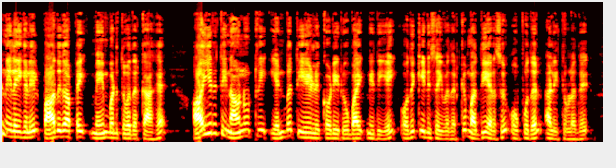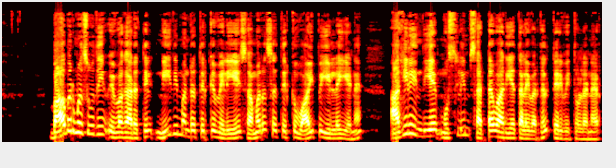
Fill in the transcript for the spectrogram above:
நிலைகளில் பாதுகாப்பை மேம்படுத்துவதற்காக ஆயிரத்தி நானூற்றி எண்பத்தி ஏழு கோடி ரூபாய் நிதியை ஒதுக்கீடு செய்வதற்கு மத்திய அரசு ஒப்புதல் அளித்துள்ளது. பாபர் மசூதி விவகாரத்தில் நீதிமன்றத்திற்கு வெளியே சமரசத்திற்கு வாய்ப்பு இல்லை என அகில இந்திய முஸ்லிம் சட்ட வாரிய தலைவர்கள் தெரிவித்துள்ளனர்.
